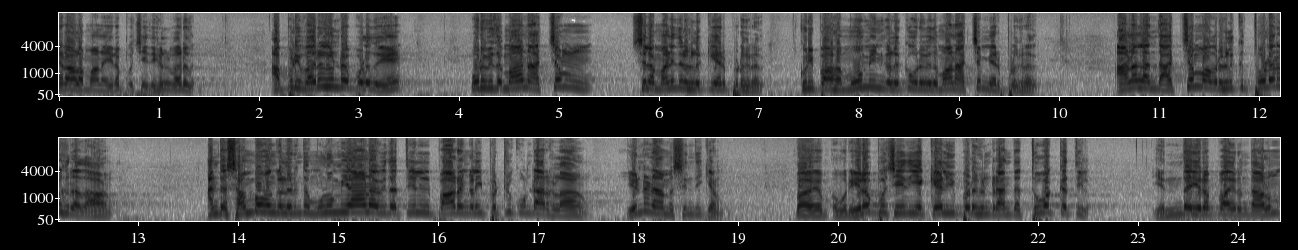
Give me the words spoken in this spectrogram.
ஏராளமான இறப்பு செய்திகள் வருது. அப்படி வருகின்ற பொழுது ஒரு விதமான அச்சம் சில மனிதர்களுக்கு ஏற்படுகிறது. குறிப்பாக மூமீன்களுக்கு ஒரு விதமான அச்சம் ஏற்படுகிறது. ஆனால் அந்த அச்சம் அவர்களுக்கு தொடர்கிறதா? அந்த சம்பவங்களிலிருந்து முழுமையான விதத்தில் பாடங்களை பெற்றுக்கொண்டார்களா என்று நாம் சிந்திக்கணும். இப்போ ஒரு இறப்பு செய்தியை கேள்விப்படுகின்ற அந்த துவக்கத்தில் எந்த இறப்பாக இருந்தாலும்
